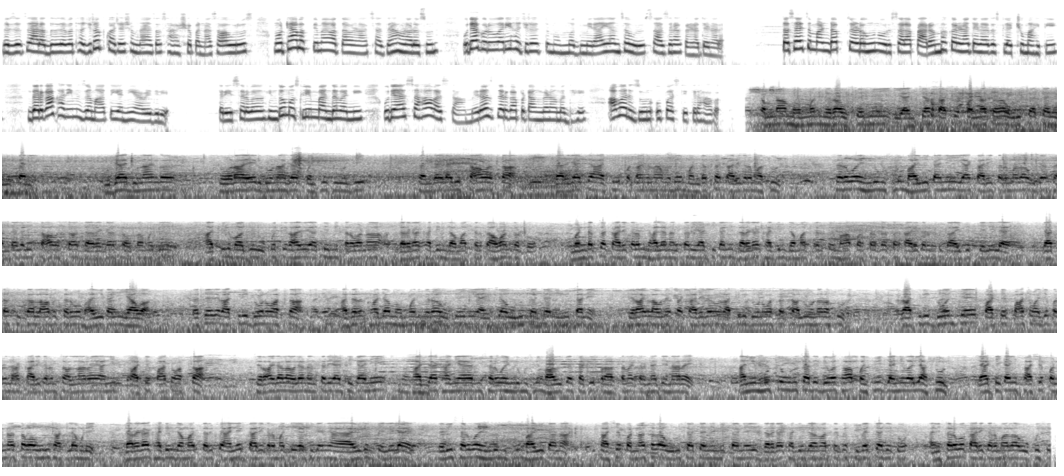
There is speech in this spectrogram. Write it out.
मिरजेचे आराध्यदैवत हजरत ख्वाजा शमना याचा सहाशे पन्नासावा उरुस मोठ्या भक्तिमय वातावरणात साजरा होणार असून उद्या गुरुवारी हजरत मोहम्मद मिरा यांचा उरुस साजरा करण्यात येणार आहे. तसेच मंडप चढवून उरसाला प्रारंभ करण्यात येणार असल्याची माहिती दर्गा खानिम जमात यांनी यावेळी दिली आहे. तरी सर्व हिंदू मुस्लिम बांधवांनी उद्या सहा वाजता मिरज दर्गा पटांगणामध्ये आवर्जून उपस्थित राहावं. शमना मोहम्मद मिरा हुसेनी यांच्या सहाशे पन्नासाव्या उरुसाच्या निमित्ताने उद्या दिनांक सोळा एक दोन हजार पंचवीस रोजी संध्याकाळी सहा वाजता दर्ग्याच्या आतील पटांगणामध्ये मंडपचा कार्यक्रम असून सर्व हिंदू मुस्लिम भाविकांनी या कार्यक्रमाला उद्या संध्याकाळी सहा वाजता दर्गा चौकामध्ये आतील बाजू उपस्थित राहावी असे मी सर्वांना दर्गा जमात जमाततर्फे आवाहन करतो. मंडपचा कार्यक्रम झाल्यानंतर या ठिकाणी दर्गा खादिम जमाततर्फे महाप्रसादाचा कार्यक्रमसुद्धा आयोजित केलेला आहे. त्याचासुद्धा लाभ सर्व भाविकांनी घ्यावा. तसेच रात्री दोन वाजता हजरत ख्वाजा मोहम्मद मिरा हुसेनी यांच्या उरुसाच्या निमित्ताने चिराग लावण्याचा कार्यक्रम रात्री दोन वाजता चालू होणार असून रात्री दोन ते पहाटे पाच वाजेपर्यंत हा कार्यक्रम चालणार आहे आणि पहाटे पाच वाजता चिरागा लावल्यानंतर या ठिकाणी खाजा खाण्यावर सर्व हिंदू मुस्लिम भाविकांसाठी प्रार्थना करण्यात येणार आहे. आणि मुख्य उरुसाचा दिवस हा पंचवीस जानेवारी असून या ठिकाणी सहाशे पन्नासावा उरुस असल्यामुळे दर्गा खादिम जमाततर्फे अनेक कार्यक्रमाचे या ठिकाणी आयोजन केलेले आहे. तरी सर्व हिंदू मुस्लिम भाविकांना सहाशे पन्नासाव्या उरुसाच्या निमित्ताने दर्गा खादिम जमाततर्फे शुभेच्छा देतो आणि सर्व कार्यक्रमाला उपस्थित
